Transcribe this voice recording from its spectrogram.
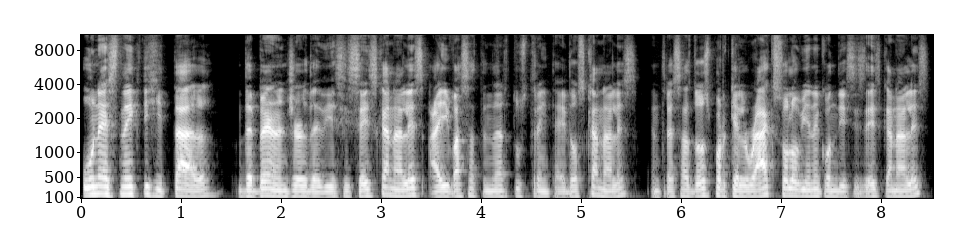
una Snake digital de Behringer de 16 canales, ahí vas a tener tus 32 canales entre esas dos, porque el rack solo viene con 16 canales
